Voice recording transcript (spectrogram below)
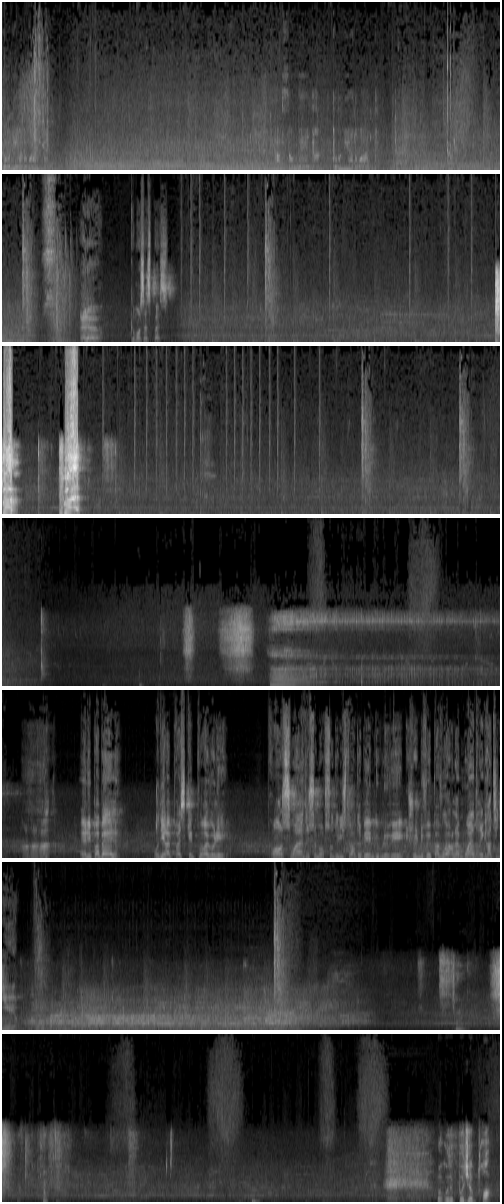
Tournez à droite. À 100 mètres, tournez à droite. Alors, comment ça se passe. Pouh Pouh Ah, ah, ah. Elle est pas belle On dirait presque qu'elle pourrait voler. Prends soin de ce morceau de l'histoire de BMW. Je ne veux pas voir la moindre égratignure. Podium 3.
